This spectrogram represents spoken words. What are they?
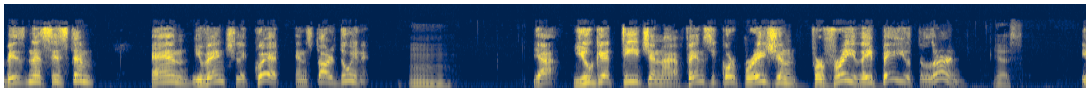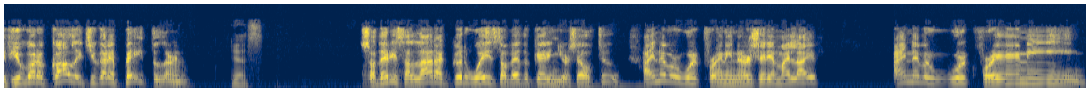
business system and eventually quit and start doing it. Mm. Yeah, you get teach in a fancy corporation for free. They pay you to learn. Yes. If you go to college, you got to pay to learn. Yes. So there is a lot of good ways of educating yourself too. I never worked for any nursery in my life. I never worked for any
